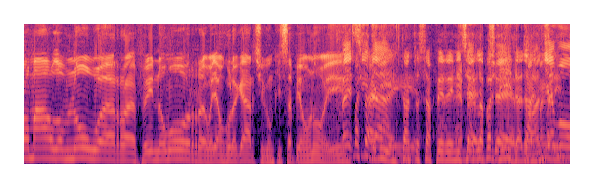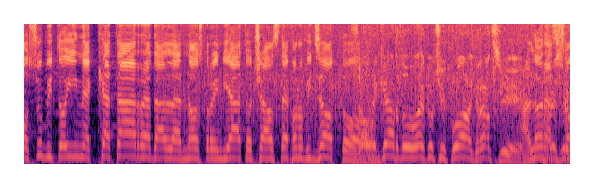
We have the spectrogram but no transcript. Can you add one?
From Out of Nowhere, Fade No More. Vogliamo collegarci con chi sappiamo noi? Beh, Ma sì, sai, dai. tanto sta per iniziare Eh beh, la partita, certo. dai, magari- Andiamo subito in Qatar dal nostro inviato. Ciao Stefano Bizzotto. Ciao Riccardo, eccoci qua, grazie. Allora so,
